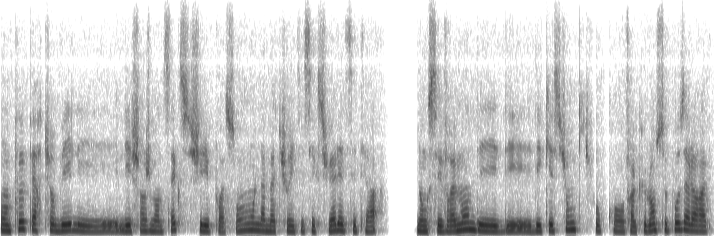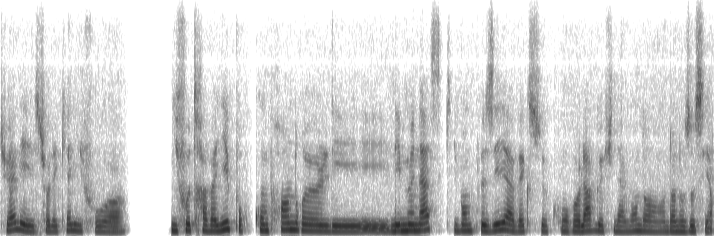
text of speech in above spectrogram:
on peut perturber les changements de sexe chez les poissons, la maturité sexuelle et cetera. Donc c'est vraiment des questions qu'il faut que l'on se pose à l'heure actuelle et sur lesquelles il faut, faut travailler pour comprendre, les menaces qui vont peser avec ce qu'on relargue finalement dans nos océans.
